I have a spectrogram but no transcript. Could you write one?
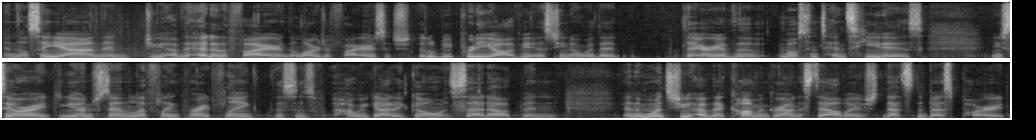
And they'll say, yeah, and then do you have the head of the fire and the larger fires? It'll be pretty obvious, you know, where the, the area of the most intense heat is. You say, all right, you understand the left flank, right flank? This is how we got it going, set up. And, and then once you have that common ground established, that's the best part.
